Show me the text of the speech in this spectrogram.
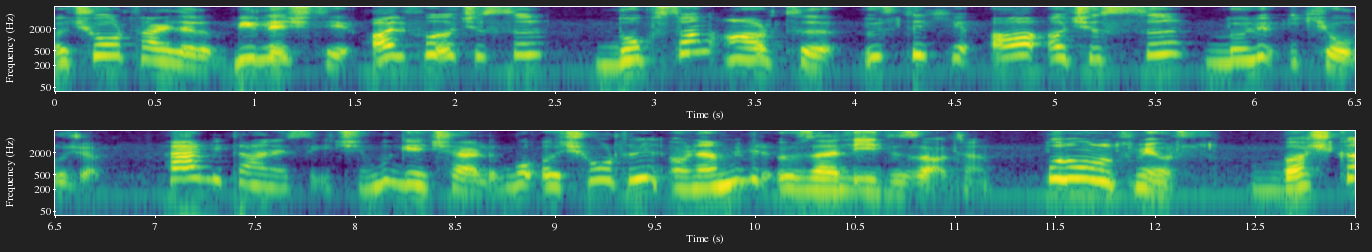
açıortayların birleştiği alfa açısı 90 artı üstteki A açısı bölü 2 olacak. Her bir tanesi için bu geçerli. Bu açıortayın önemli bir özelliğiydi zaten. Bunu unutmuyoruz. Başka?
